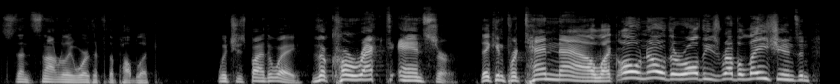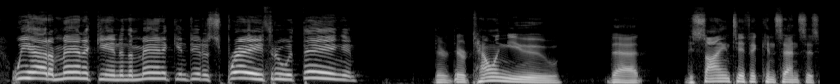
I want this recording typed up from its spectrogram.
It's, it's not really worth it for the public, which is, by the way, the correct answer. They can pretend now like, oh no, there are all these revelations, and we had a mannequin, and the mannequin did a spray through a thing, and they're they're telling you that the scientific consensus,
